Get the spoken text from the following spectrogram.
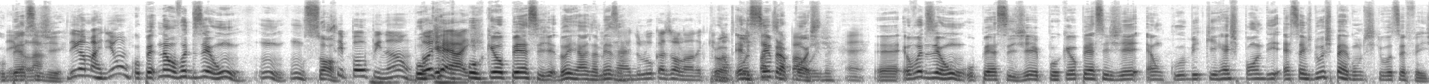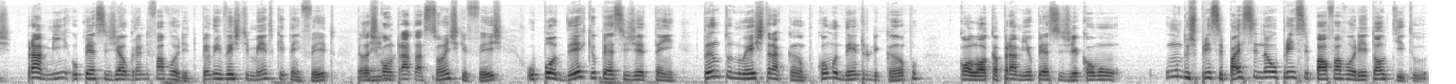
O Diga lá. PSG. Diga mais de um? P- Não, eu vou dizer um. Um, um só. Se poupe não, Porque, dois reais. Porque o PSG. Dois reais na Dois mesa? reais do Lucas Holanda, que Pronto, não pôde ele sempre aposta, hoje. É. É, eu vou dizer um, o PSG, porque o PSG é um clube que responde essas duas perguntas que você fez. Pra mim, o PSG é o grande favorito, pelo investimento que tem feito, pelas Sim. contratações que fez, o poder que o PSG tem, tanto no extracampo como dentro de campo, coloca pra mim o PSG como um, um dos principais, se não o principal favorito ao título.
